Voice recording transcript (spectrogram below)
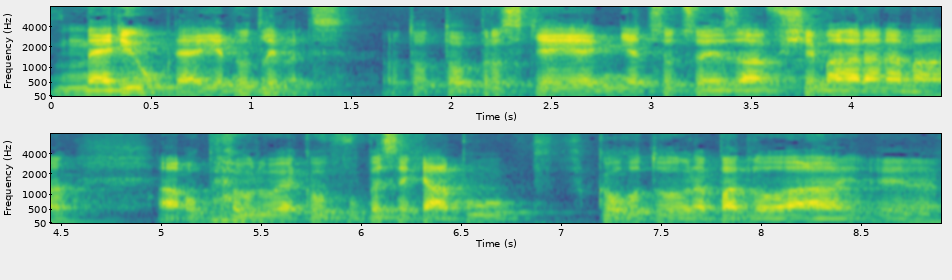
médium, ne jednotlivec. No to, to prostě je něco, co je za všema hranama a opravdu jako vůbec nechápu, koho to napadlo a e,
